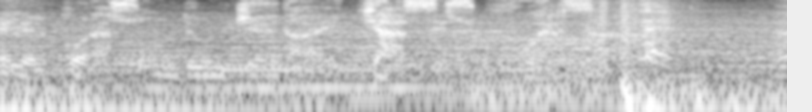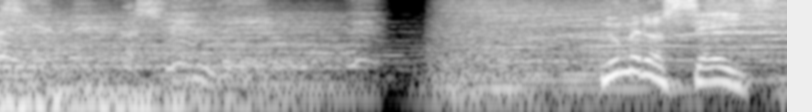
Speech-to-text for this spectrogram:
En el corazón de un Jedi yace su fuerza. Asciende, asciende. Número 6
